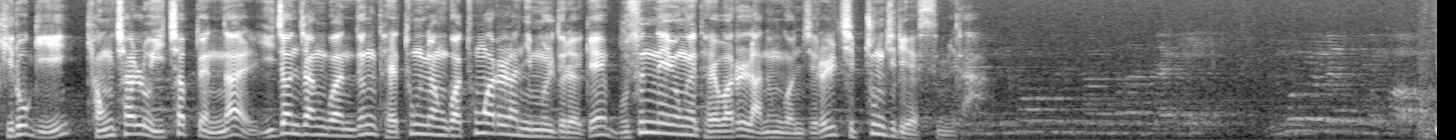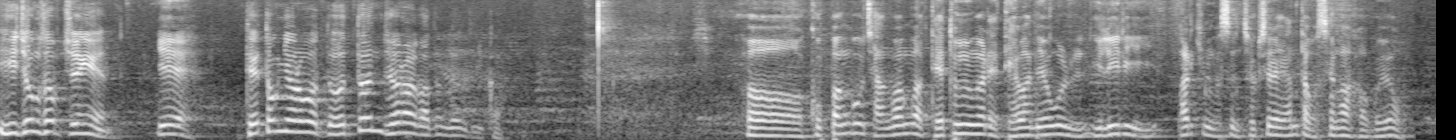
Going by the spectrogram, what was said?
기록이 경찰로 이첩된 날 이전 장관 등 대통령과 통화를 한 인물들에게 무슨 내용의 대화를 나눈 건지를 집중 질의했습니다. 이종섭 증인, 예, 대통령으로부터 어떤 전화를 받은 겁니까? 어, 국방부 장관과 대통령 간의 대화 내용을 일일이 밝히는 것은 적절하지 않다고 생각하고요.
